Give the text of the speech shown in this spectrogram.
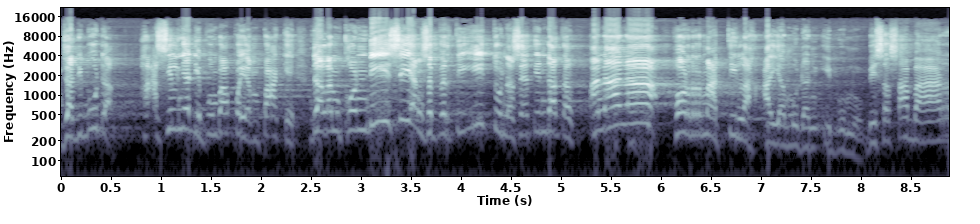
Jadi budak. Hasilnya dia pun bapak yang pakai. Dalam kondisi yang seperti itu, nasihatin datang. Anak-anak, hormatilah ayahmu dan ibumu. Bisa sabar.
